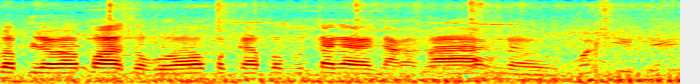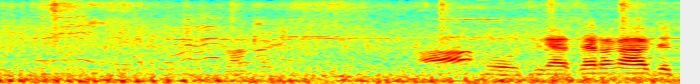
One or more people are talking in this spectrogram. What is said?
iba pinapapasok ko, pagka papunta na, nakakaano. Ha? Oh, sinasara ka agad.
